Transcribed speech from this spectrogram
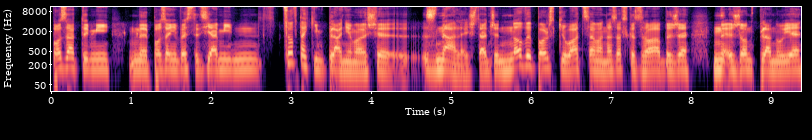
poza tymi, poza inwestycjami, co w takim planie ma się e, znaleźć? Znaczy, nowy polski ład, sama nazwa wskazywałaby, że rząd planuje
